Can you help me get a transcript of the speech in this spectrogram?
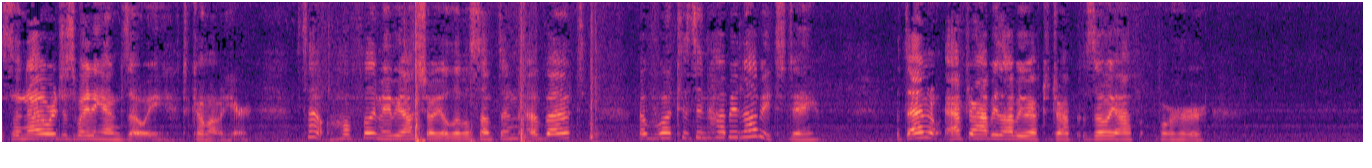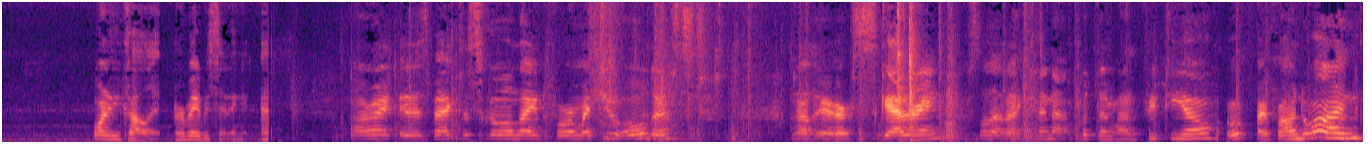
So now we're just waiting on Zoe to come out here. So hopefully maybe I'll show you a little something about of what is in Hobby Lobby today. But then after Hobby Lobby we have to drop Zoe off for her, what do you call it, her babysitting. Alright, it is back to school night for my two oldest. Now they're scattering so that I cannot put them on VTO. Oh, I found one.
